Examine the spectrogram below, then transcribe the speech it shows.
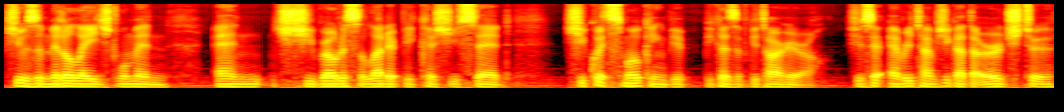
She was a middle-aged woman and she wrote us a letter because she said she quit smoking be- because of guitar hero she said every time she got the urge to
